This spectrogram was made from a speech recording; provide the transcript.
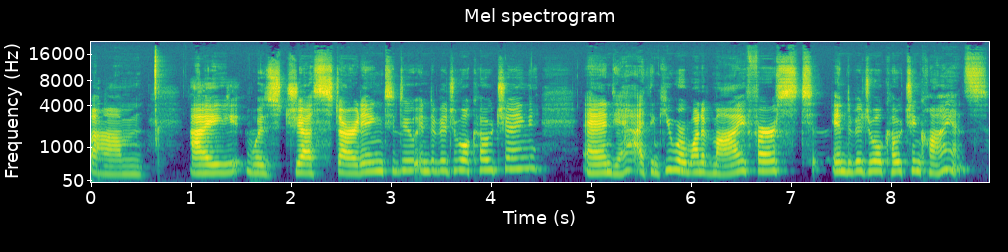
Um, I was just starting to do individual coaching. And yeah, I think you were one of my first individual coaching clients.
